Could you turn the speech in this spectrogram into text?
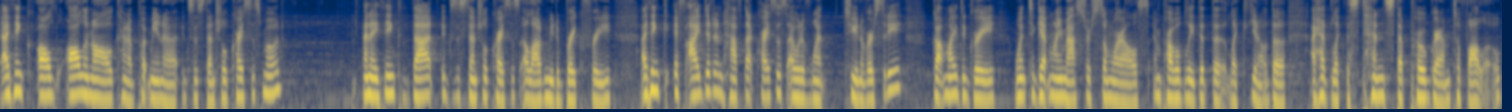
I think all, all in all kind of put me in an existential crisis mode. And i think that existential crisis allowed me to break free. I think if i didn't have that crisis i would have went to university got my degree went to get my master's somewhere else and probably did the like you know the i had like this 10 step program to follow.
